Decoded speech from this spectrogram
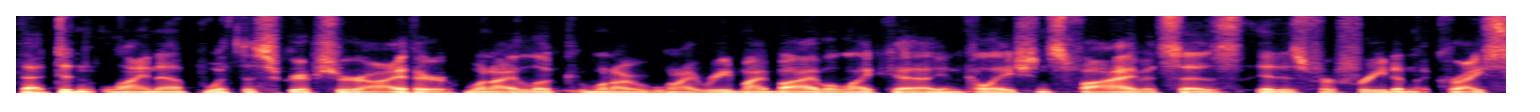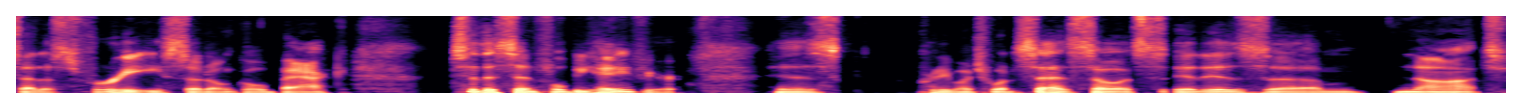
that didn't line up with the scripture either. When I look when I when I read my Bible, like uh, in Galatians five, it says it is for freedom that Christ set us free. So don't go back to the sinful behavior. Is pretty much what it says. So it's it is um, not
